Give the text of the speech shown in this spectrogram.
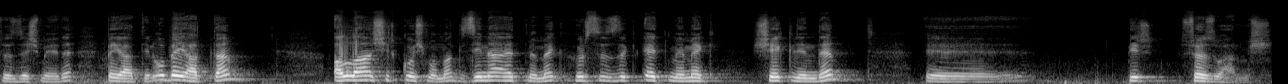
sözleşmeye de beyat deniyor. O beyatta Allah'a şirk koşmamak, zina etmemek, hırsızlık etmemek şeklinde e, bir söz varmış.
